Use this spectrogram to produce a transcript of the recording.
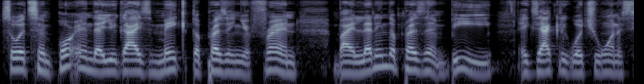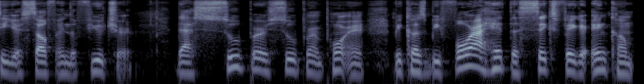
So it's important that you guys make the present your friend by letting the present be exactly what you want to see yourself in the future. That's super, super important because before I hit the six figure income,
